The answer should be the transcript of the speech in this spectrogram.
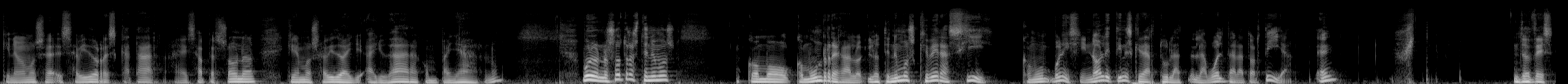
que no hemos sabido rescatar a esa persona, que no hemos sabido ayudar, acompañar. ¿no? Bueno, nosotros tenemos como, como un regalo y lo tenemos que ver así. Como bueno, y si no, le tienes que dar tú la, vuelta a la tortilla. ¿eh? Entonces,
